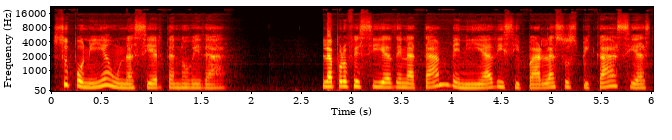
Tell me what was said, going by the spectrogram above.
suponía una cierta novedad. La profecía de Natán venía a disipar las suspicacias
